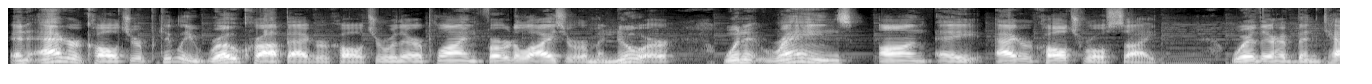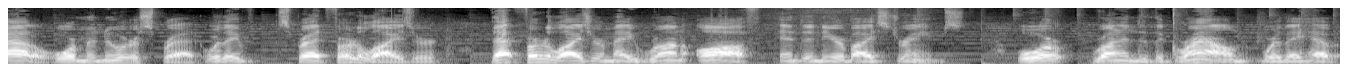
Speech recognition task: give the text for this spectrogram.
In agriculture, particularly row crop agriculture, where they're applying fertilizer or manure, when it rains on a agricultural site, where there have been cattle or manure spread or they've spread fertilizer, that fertilizer may run off into nearby streams or run into the ground where they have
